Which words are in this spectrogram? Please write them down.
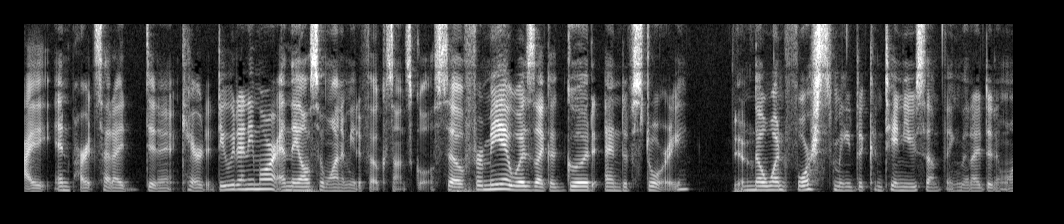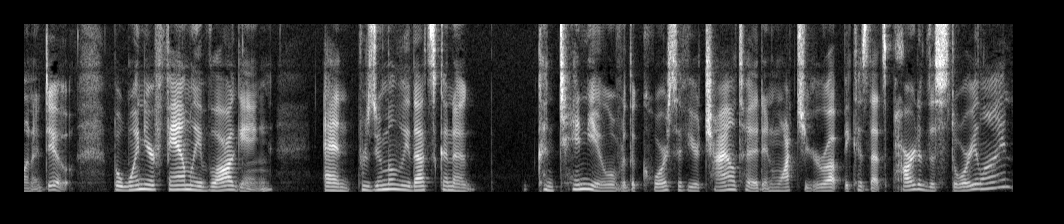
I in part said I didn't care to do it anymore, and they mm-hmm. also wanted me to focus on school. So for me, it was like a good end of story. Yeah. No one forced me to continue something that I didn't want to do. But when you're family vlogging, and presumably that's gonna continue over the course of your childhood and watch you grow up because that's part of the storyline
